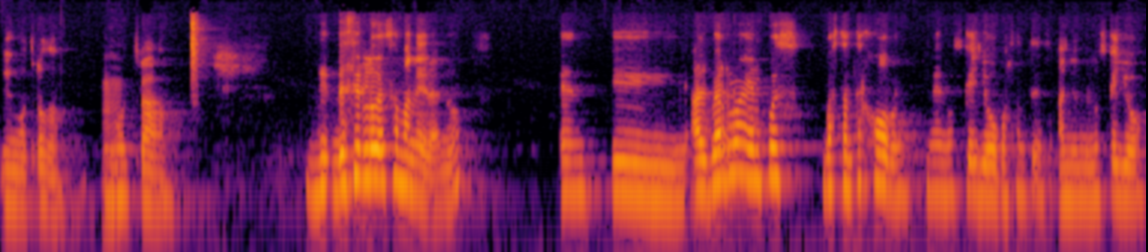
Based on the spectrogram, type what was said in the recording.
en, otro, en Ujú. otra, decirlo de esa manera, ¿no? En- y al verlo a él, pues, bastante joven, menos que yo, bastantes años menos que yo,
